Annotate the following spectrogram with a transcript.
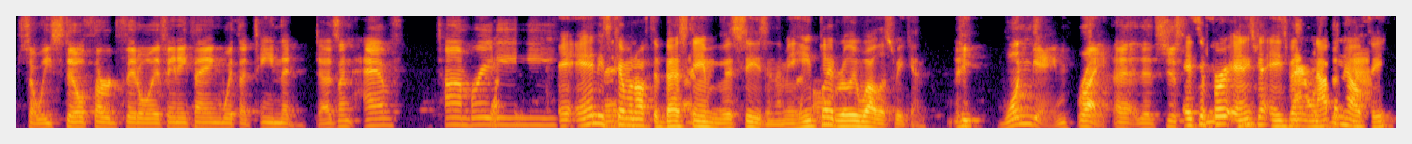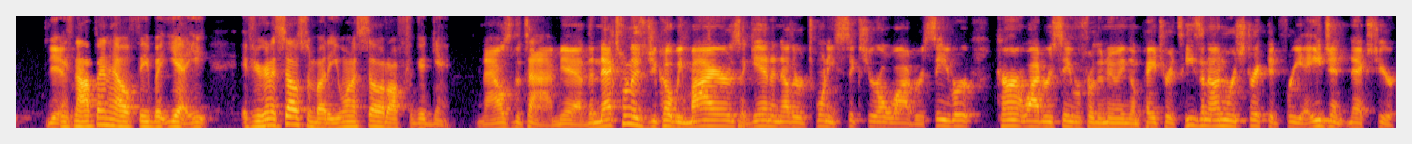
So he's still third fiddle, if anything, with a team that doesn't have Tom Brady. And he's coming off the best game of his season. I mean, he played really well this weekend. He one game, right? Uh, it's just it's the first, and he's been he's been not been healthy. Yeah, he's not been healthy, but yeah, he if you're going to sell somebody, you want to sell it off a good game. Now's the time. Yeah. The next one is Jakobi Meyers. Again, another 26 year old wide receiver, current wide receiver for the New England Patriots. He's an unrestricted free agent next year.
